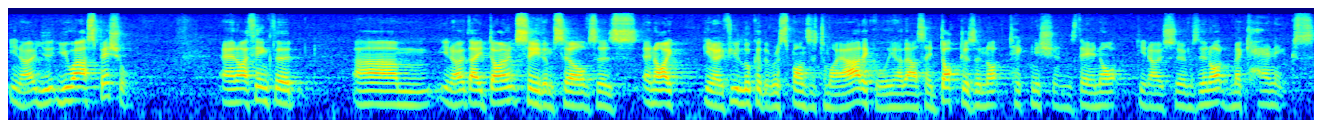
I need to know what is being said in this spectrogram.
You know, you, you are special. And I think that, um, you know, they don't see themselves as, and I, you know, if you look at the responses to my article, you know, they'll say doctors are not technicians, they're not, you know, servants, they're not mechanics.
